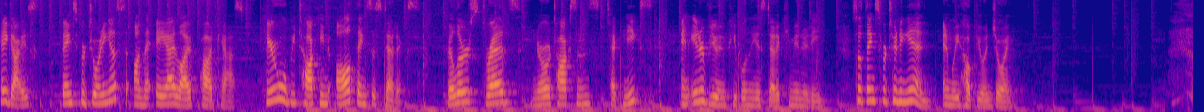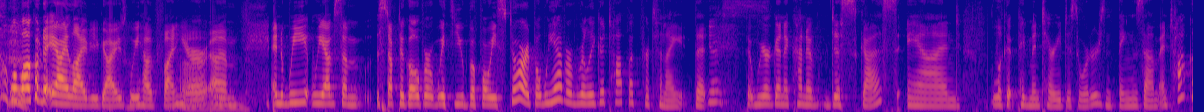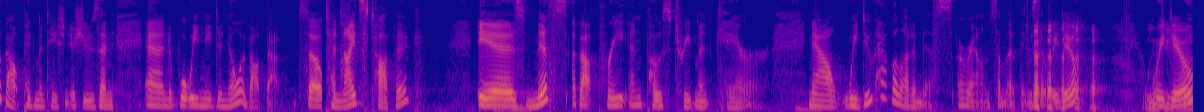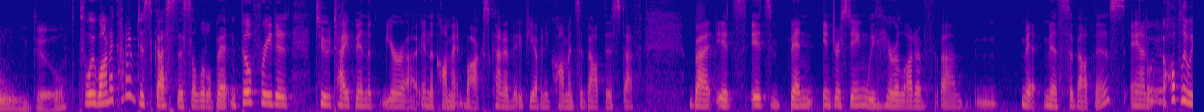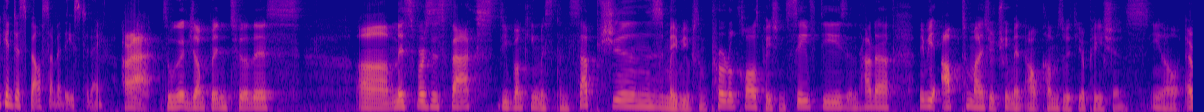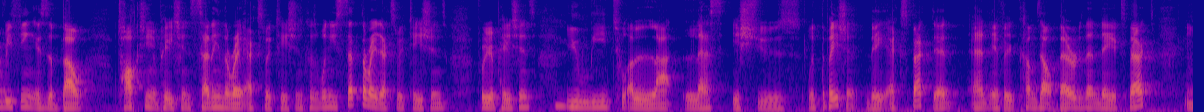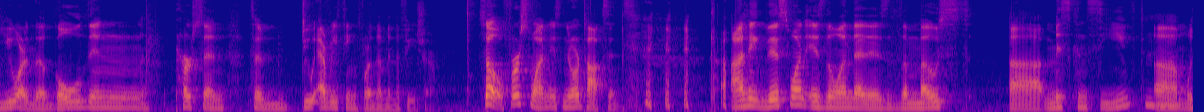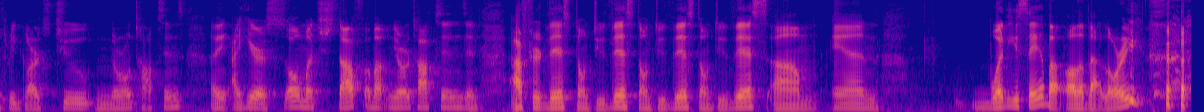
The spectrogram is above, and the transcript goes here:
Hey guys, thanks for joining us on the AI Live podcast. Here we'll be talking all things aesthetics fillers, threads, neurotoxins, techniques, and interviewing people in the aesthetic community. So thanks for tuning in, and we hope you enjoy. Well, welcome to AI Live, you guys. We have fun here. Um, and we, we have some stuff to go over with you before we start, but we have a really good topic for tonight that, Yes. that we're going to kind of discuss and look at pigmentary disorders and things um, and talk about pigmentation issues and, and what we need to know about that. So, tonight's topic is myths about pre and post treatment care. Now, we do have a lot of myths around some of the things that we do. We do. We do. So we want to kind of discuss this a little bit, and feel free to to type in the your uh, in the comment box, kind of if you have any comments about this stuff. But it's it's been interesting. We hear a lot of um, myths about this, and Oh, yeah. hopefully we can dispel some of these today. All right. So we're gonna jump into this. Uh, myths versus facts, debunking misconceptions, maybe some protocols, patient safeties, and how to maybe optimize your treatment outcomes with your patients. You know, everything is about talking to your patients, setting the right expectations. Because when you set the right expectations for your patients, mm. you lead to a lot less issues with the patient. They expect it, and if it comes out better than they expect, you are the golden person to do everything for them in the future. So, first one is neurotoxins. I think this one is the one that is the most uh, misconceived um, with regards to neurotoxins. I think I hear so much stuff about neurotoxins, and after this, don't do this, don't do this, don't do this. Um, and what do you say about all of that, Lori?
